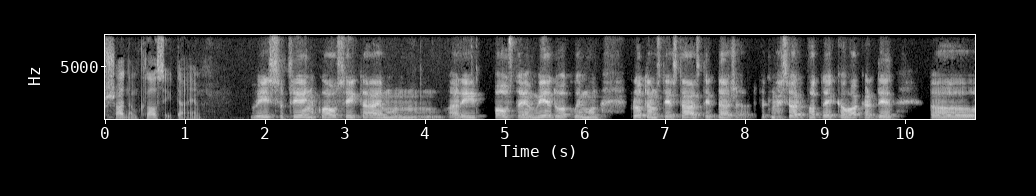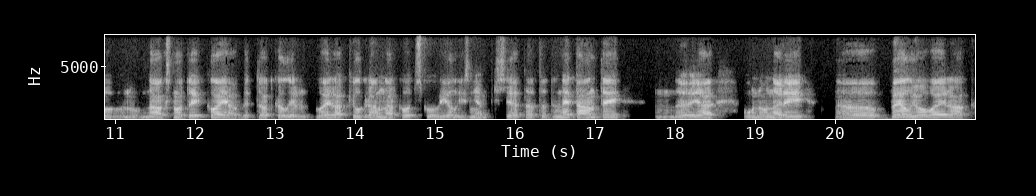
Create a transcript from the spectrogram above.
šādam klausītājam? Visu cieņu klausītājiem un arī paustajam viedoklim. Un, protams, tie stāsti ir dažādi. Bet mēs varam pateikt, ka vakardien Uh, nu, nāks noteikti klajā, bet atkal ir vairāk kilogramu narkotiku vielu izņemtas. Ja, tā tad netantei, ja, un, un arī vēl jau vairāk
